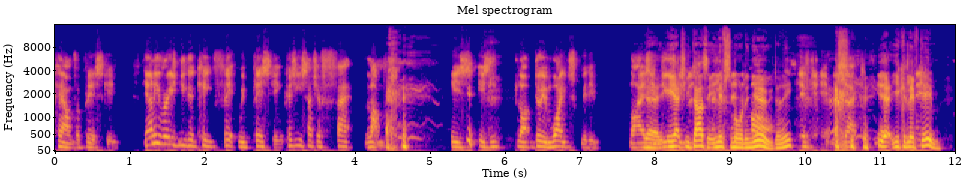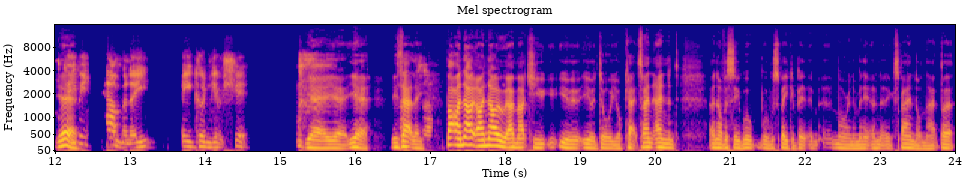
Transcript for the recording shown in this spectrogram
count for Pliskin. The only reason you could keep fit with Pliskin, because he's such a fat lump, is is like doing weights with him. Like, as yeah. He actually does it. He lifts more than you, Oh, doesn't he? Him, exactly. Yeah, you can lift him. Yeah, company, he couldn't give a shit. yeah, yeah, yeah. Exactly, So- but I know I know how much you you, you adore your cats, and and and obviously we'll we'll speak a bit more in a minute and expand on that. But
